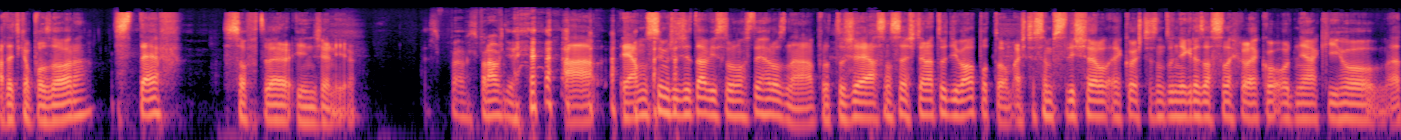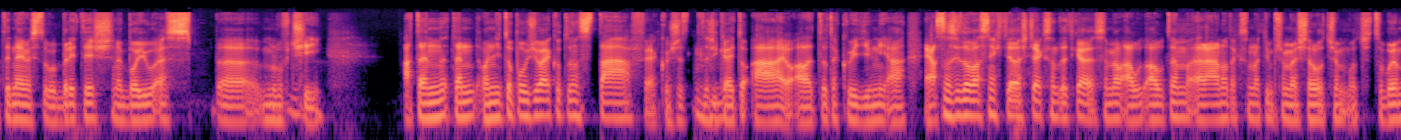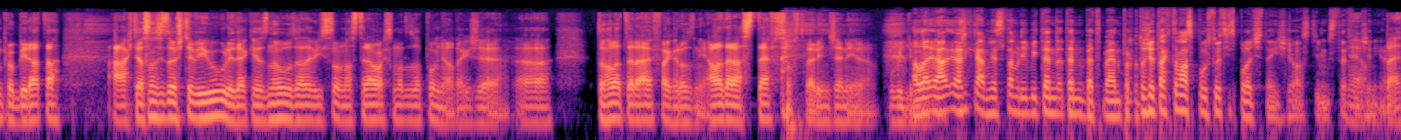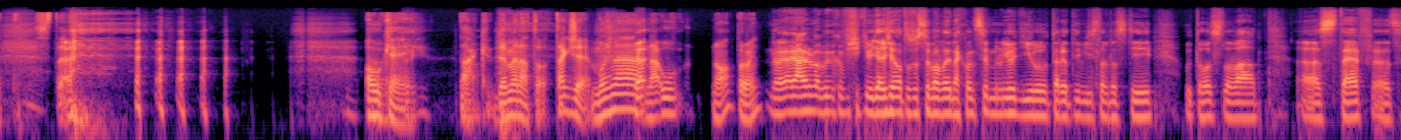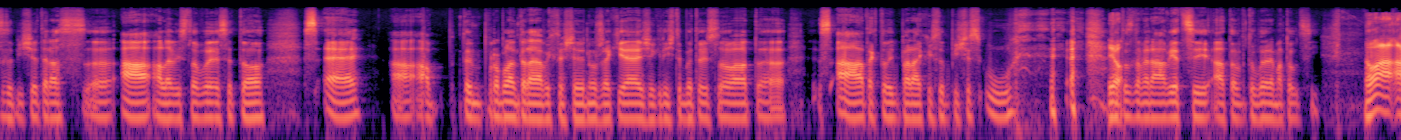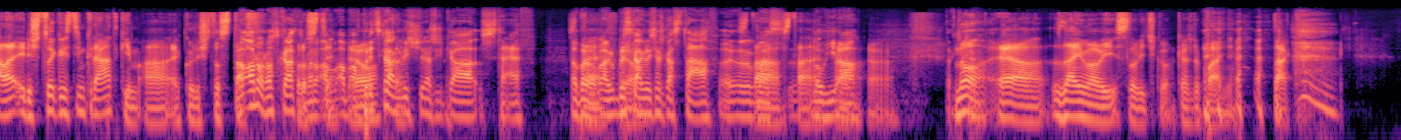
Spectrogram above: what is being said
a teďka pozor, Steph Software Engineer. Správně. a já musím říct, že ta výslovnost je hrozná, protože já jsem se ještě na to díval potom a ještě jsem slyšel, jako ještě jsem to někde zaslechl jako od nějakého, já teď nevím, jestli to byl British nebo US uh, eh, mluvčí. A ten, ten, oni to používají jako ten stav, jako že mm-hmm. říkají to A, jo, ale to je takový divný A. Já jsem si to vlastně chtěl ještě, jak jsem teďka jsem měl aut, autem ráno, tak jsem nad tím přemýšlel, o čem, o co budeme probírat a, a chtěl jsem si to ještě vygooglit, jak je znovu ta výslovnost, teda pak jsem na to zapomněl, takže uh, Tohle teda je fakt hrozný. Ale teda Steph, software engineer, uvidíme. Ale já, já říkám, mně se tam líbí ten, ten Batman, protože tak to má spoustu věcí společných, že jo, s tím Steph engineer. Bat, Steph. OK, tak jdeme na to. Takže možná já, na ú... No, promiň. No já jenom, abychom všichni věděli, že o to, co se bavili na konci minulého dílu, tady ty výslednosti u toho slova uh, Steph, uh, co se píše teda s uh, A, ale vyslovuje se to s E a, a ten problém, teda já bych to ještě jednou řekl, je, že když to budete vyslovovat uh, s A, tak to vypadá, jako že to píše s U. jo. to znamená věci a to, to bude matoucí. No a, ale i když to je s tím krátkým a jako když to stav. No ano, no s krátkým, prostě, ano. A, a, a britská angličtina říká staff. Dobro, britská angličtina říká staff, eh, staff, staff dlouhý A. Jo, jo. no, já, zajímavý slovíčko, každopádně. tak.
